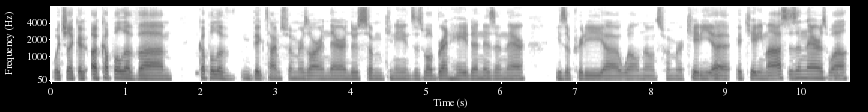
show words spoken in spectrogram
which like a, a couple of um couple of big time swimmers are in there and there's some canadians as well. Brent hayden is in there He's a pretty uh, well-known swimmer. Kylie uh, Kylie Masse is in there as well.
